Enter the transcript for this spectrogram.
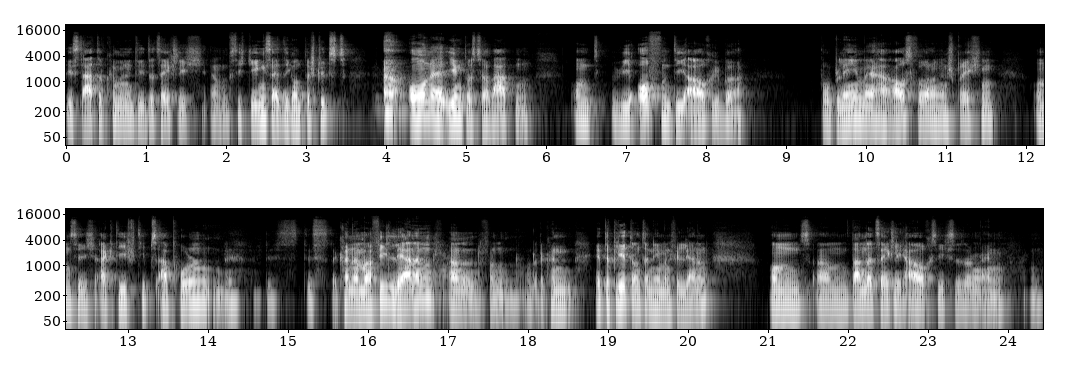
die Startup-Community tatsächlich ähm, sich gegenseitig unterstützt, ohne irgendwas zu erwarten. Und wie offen die auch über Probleme, Herausforderungen sprechen und sich aktiv Tipps abholen. Das, das, da können wir viel lernen ja. von, oder da können etablierte Unternehmen viel lernen. Und ähm, dann tatsächlich auch sich sozusagen ein, ein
